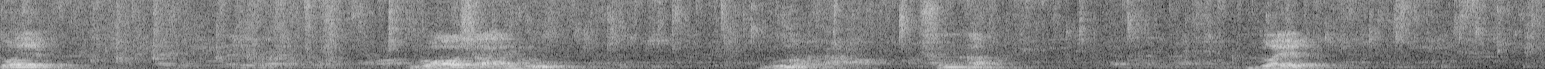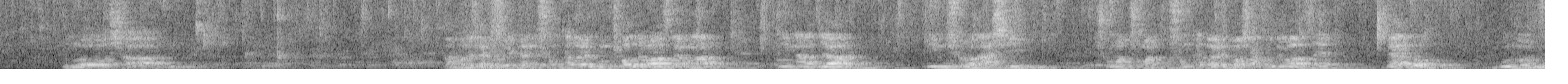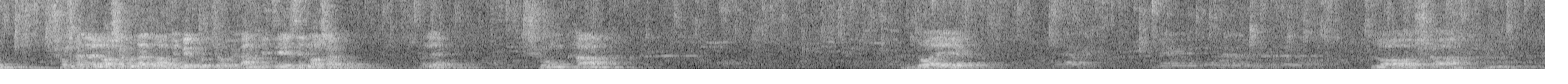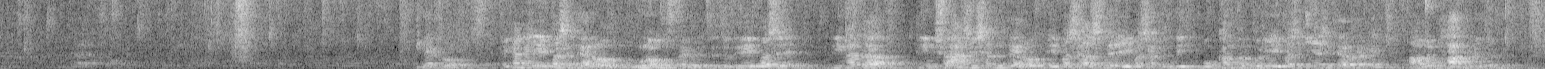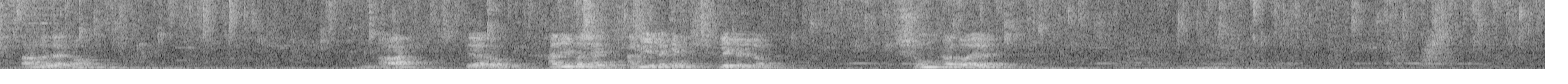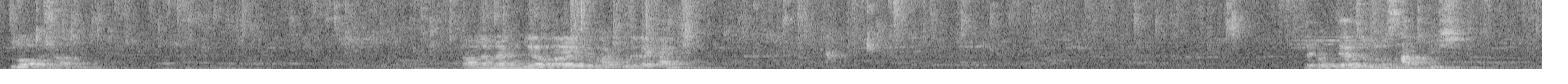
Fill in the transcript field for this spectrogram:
দ্বয়ের গসাগু গুণ সংখ্যা দ্বয়ের লসাগু তাহলে দেখো, এখানে সংখ্যা দ্বয়ের গুণফল দেওয়া আছে আমার তিন হাজার তিনশো আশি সমান সমান সংখ্যা দ্বয়ের গসাগু দেওয়া আছে তেরো গুণন সংখ্যা দ্বয়ের লসাগুটা তো আমাকে বের করতে হবে, কারণ চেয়েছে লসাগু। তাহলে সংখ্যা দ্বয়ের লসাগু। দেখো, এখানে এই পাশে তেরো গুণ অবস্থায় রয়েছে। যদি এই পাশে তিন হাজার তিনশো আশির সাথে তেরো, এই পাশে আসলে, এই পাশে আমি যদি পক্ষান্তর করি, এই পাশে নিয়ে আসি তেরোটাকে, তাহলে ভাগ হয়ে যাবে। তাহলে দেখো, ভাগ তেরো, আর এই পাশে আমি এটাকে রেখে দিলাম। সংখ্যা দ্বয়ের লসাগু। তাহলে আমরা এখন তেরো দ্বারা একটু ভাগ করে দেখাই। দেখো তেরো দুগুণ ছাব্বিশ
